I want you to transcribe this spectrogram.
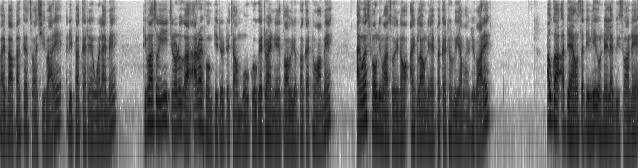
Viber bucket ဆိုတာရှိပါတယ်အဲ့ဒီ bucket ထဲဝင်လိုက်မယ်ဒီမှာဆိုရင်ကျွန်တော်တို့က Android phone ဖြစ်တဲ့အတွက်ကြောင့်မို့ Google Drive နဲ့သွားပြီးတော့ bucket ထုတ်ရမယ် iOS phone တွေမှာဆိုရင်တော့ iCloud နဲ့ bucket ထုတ်လို့ရမှာဖြစ်ပါတယ်အောက်ကအပြန်အောင် setting လေးကိုနှိပ်လိုက်ပြီးဆိုတာနဲ့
